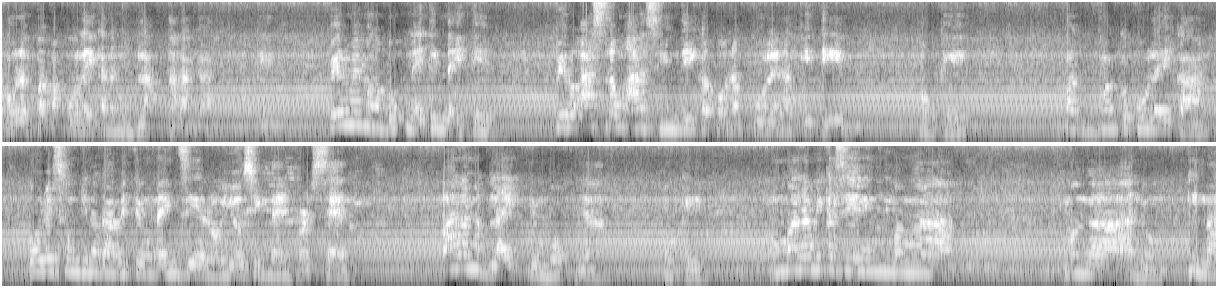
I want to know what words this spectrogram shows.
kung nagpapakulay ka ng black talaga. Okay? Pero may mga buhok na itim na itim. Pero as long as hindi ka po nagkulay ng itim, okay, pag magkukulay ka, always kung ginagamit yung 9-0 using 9% para mag-light yung buhok niya. Okay? Marami kasing mga mga ano na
